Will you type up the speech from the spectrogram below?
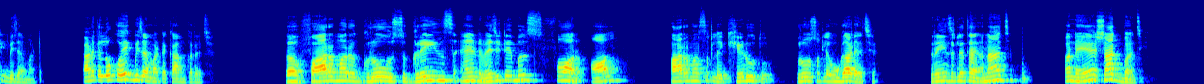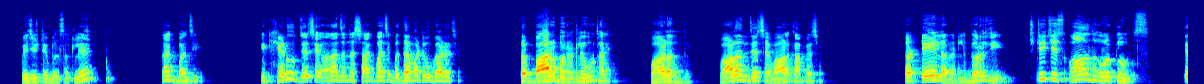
એકબીજા માટે. કારણ કે લોકો એકબીજા માટે કામ કરે છે. The farmer grows grains and vegetables for all farmers એટલે ખેડૂતો ગ્રોસ એટલે ઉગાડે છે. ગ્રેન્સ એટલે થાય અનાજ અને શાકભાજી. વેજીટેબલ્સ એટલે શાકભાજી. કે ખેડૂત જે છે, અનાજ અને શાકભાજી બધા માટે ઉગાડે છે. ધ બાર્બર એટલે શું થાય? વાળંદ. વાળંદ જે છે, વાળ કાપે છે. ધ ટેલર એટલે દરજી stitches all the our clothes કે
